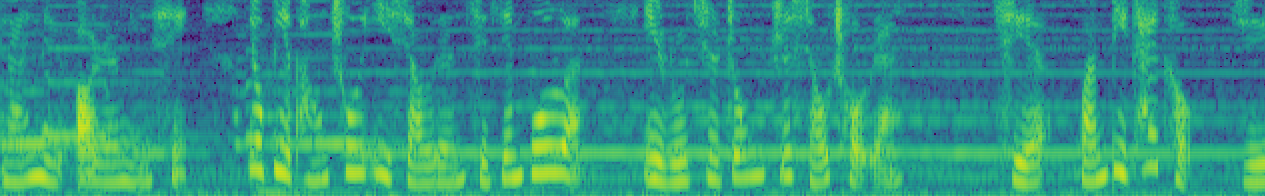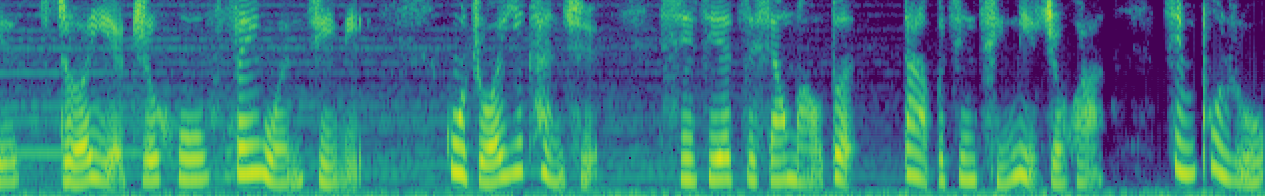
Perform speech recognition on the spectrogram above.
男女二人名姓。又必旁出一小人其间拨乱，一如剧中之小丑然。且还必开口，即者也之乎非文即理，故着一看去，悉皆自相矛盾，大不近情理之话，竟不如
